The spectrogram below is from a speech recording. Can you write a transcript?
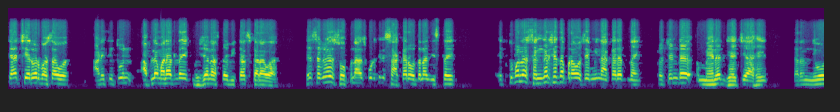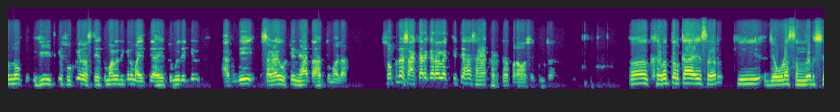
त्या चेअरवर बसावं आणि तिथून आपल्या मनातलं एक व्हिजन असतं विकास करावा. हे सगळं स्वप्न आज कुठेतरी साकार होताना दिसतंय. एक तुम्हाला संघर्षाचा प्रवास आहे मी नाकारत नाही. प्रचंड मेहनत घ्यायची आहे कारण निवडणूक ही इतकी सोपी नसते. तुम्हाला देखील माहिती आहे. तुम्ही देखील अगदी सगळ्या गोष्टी ज्ञात आहात तुम्हाला. स्वप्न साकार करायला किती हा सगळा खडतर प्रवास आहे तुमचा? अ, खरं तर काय आहे सर की जेवढा संघर्ष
